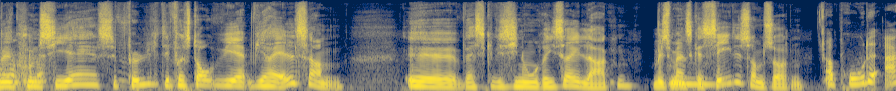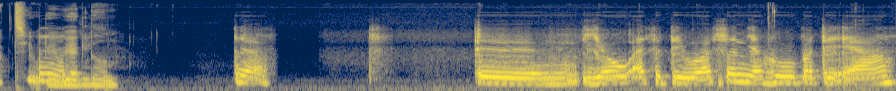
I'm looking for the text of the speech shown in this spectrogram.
vil kunne sige, ja, selvfølgelig, det forstår vi, vi har alle sammen øh, hvad skal vi sige, nogle riser i lakken, hvis man skal mm. se det som sådan. Og bruge det aktivt mm. i virkeligheden. Ja. Øh, jo, altså det er jo også sådan, jeg håber, det er.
